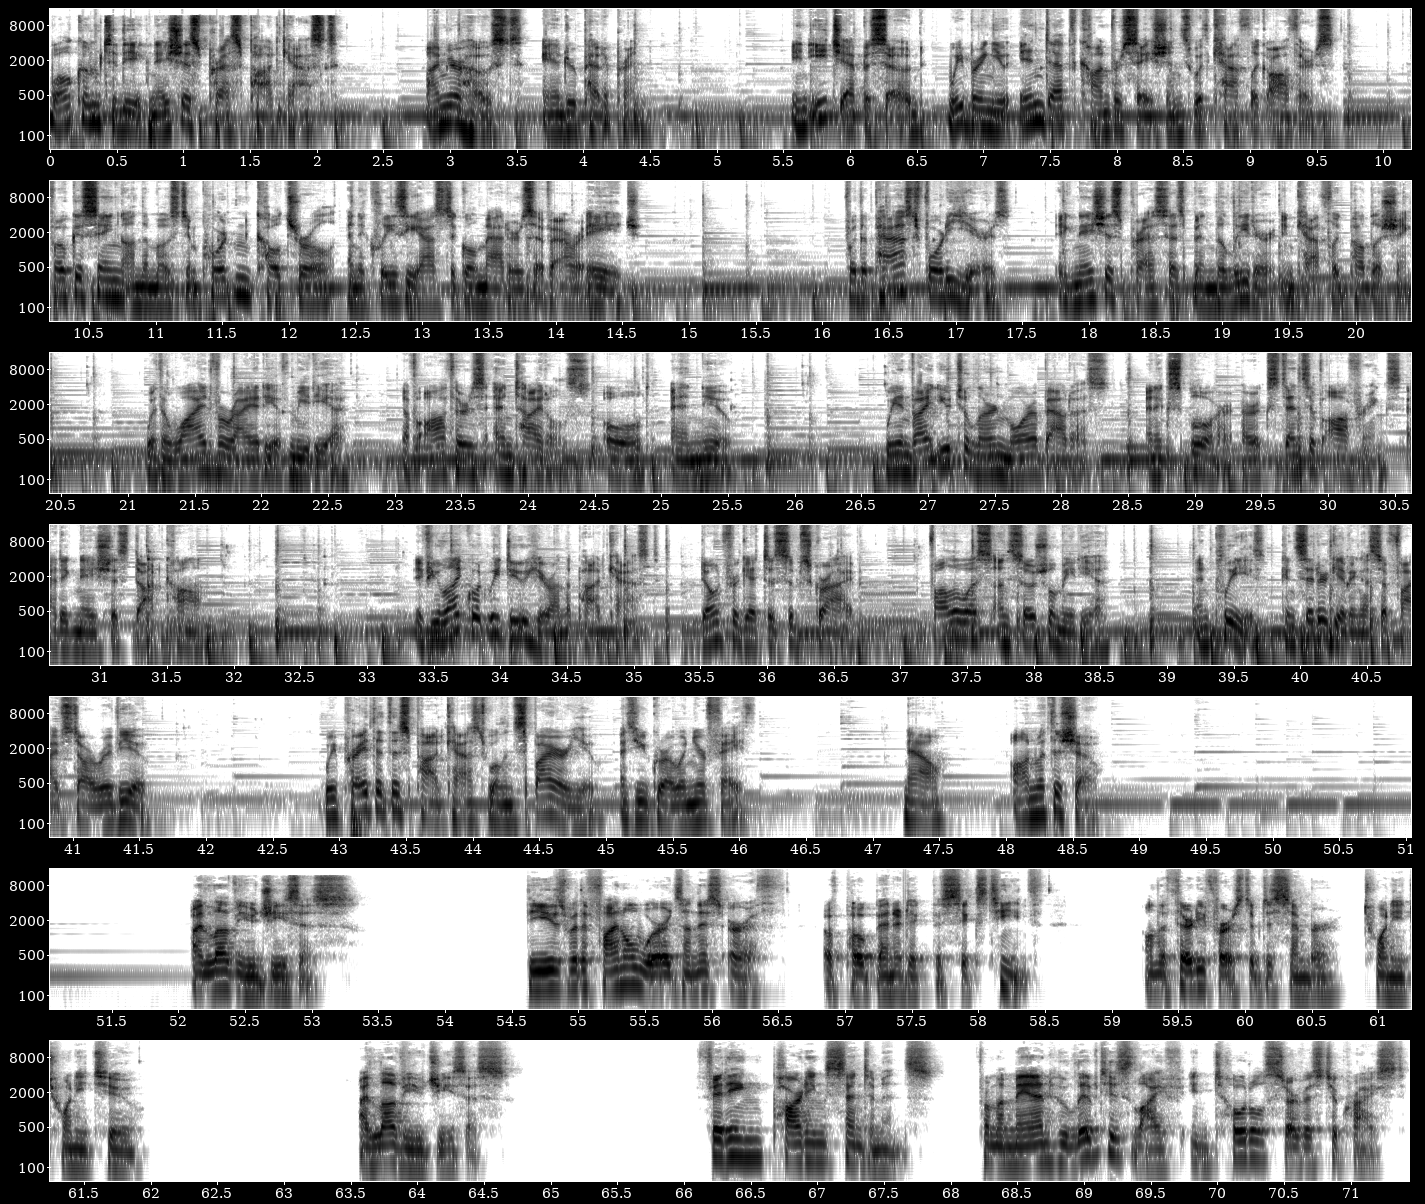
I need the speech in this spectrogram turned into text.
Welcome to the Ignatius Press Podcast. I'm your host, Andrew Petiprin. In each episode, we bring you in depth conversations with Catholic authors, focusing on the most important cultural and ecclesiastical matters of our age. For the past 40 years, Ignatius Press has been the leader in Catholic publishing, with a wide variety of media, of authors and titles, old and new. We invite you to learn more about us and explore our extensive offerings at ignatius.com. If you like what we do here on the podcast, don't forget to subscribe, follow us on social media, and please consider giving us a five star review. We pray that this podcast will inspire you as you grow in your faith. Now, on with the show. I love you, Jesus. These were the final words on this earth of Pope Benedict XVI on the 31st of December 2022. I love you, Jesus. Fitting parting sentiments from a man who lived his life in total service to Christ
